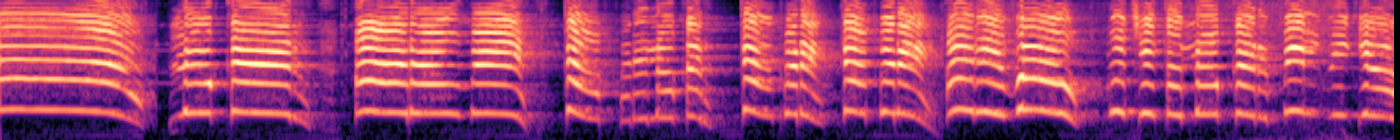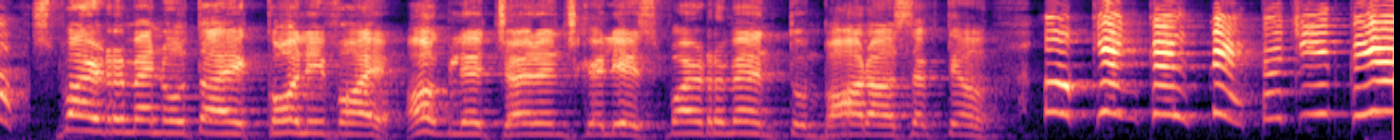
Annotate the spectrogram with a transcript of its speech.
लॉकर आ रहा हूँ मैं। कहाँ पर है लॉकर कहाँ पर है? कहाँ पर है? अरे वाह मुझे तो लॉकर मिल भी गया। स्पाइडरमैन होता है क्वालिफाई अगले चैलेंज के लिए स्पाइडरमैन तुम बाहर आ सकते हो ओके अंकल मैं तो जीत गया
